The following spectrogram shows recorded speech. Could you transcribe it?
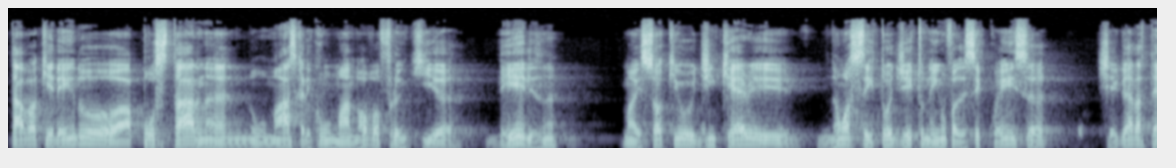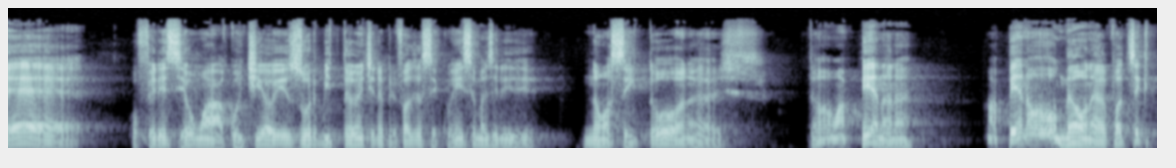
estava querendo apostar, né, no Máscara como uma nova franquia deles, né? Mas só que o Jim Carrey não aceitou de jeito nenhum fazer sequência, chegaram até oferecer uma quantia exorbitante, né, para ele fazer a sequência, mas ele não aceitou, né? Então é uma pena, né? Uma pena ou não, né? Pode ser que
